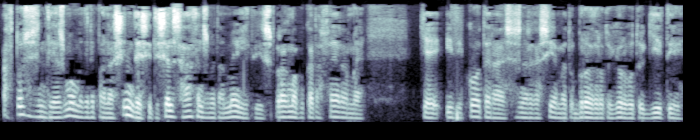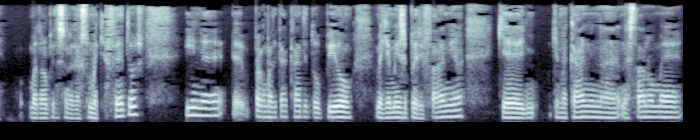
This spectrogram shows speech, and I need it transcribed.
αυτό σε συνδυασμό με την επανασύνδεση της Elsa Athens με τα μέλη της, πράγμα που καταφέραμε και ειδικότερα σε συνεργασία με τον πρόεδρο τον Γιώργο τον Γκίτη, με τον οποίο θα συνεργαστούμε και φέτος, είναι ε, πραγματικά κάτι το οποίο με γεμίζει περηφάνεια και, και με κάνει να, να αισθάνομαι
